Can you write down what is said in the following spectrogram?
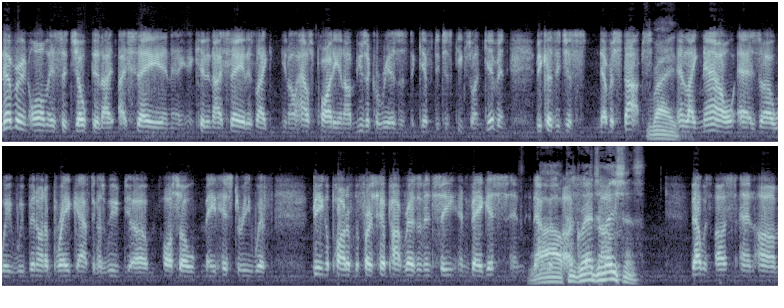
never in all, it's a joke that I, I say, and, and Kid and I say it, is like, you know, house party in our music careers is the gift that just keeps on giving because it just never stops. Right. And like now, as uh, we, we've been on a break after, because we uh, also made history with being a part of the first hip hop residency in Vegas, and that wow! was us. Congratulations. Um, that was us and um,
